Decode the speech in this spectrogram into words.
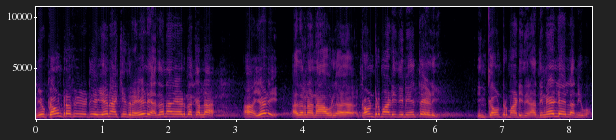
ನೀವು ಕೌಂಟರ್ ಅಫಿಡವಿಟ್ ಏನು ಹಾಕಿದ್ರೆ? ಹೇಳಿ, ಅದನ್ನ ಹೇಳ್ಬೇಕಲ್ಲ. ಹಾ, ಹೇಳಿ. ಅದನ್ನ ನಾ ಅವ್ರ ಕೌಂಟರ್ ಮಾಡಿದ್ದೀನಿ ಅಂತ ಹೇಳಿ. ಹಿಂಗೆ ಕೌಂಟರ್ ಮಾಡಿದ್ದೀನಿ. ಅದನ್ನ ಹೇಳಲೇ ಇಲ್ಲ ನೀವು.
